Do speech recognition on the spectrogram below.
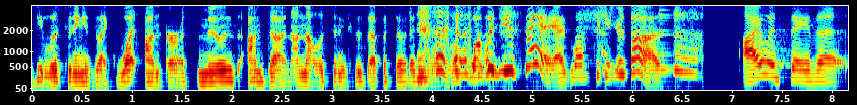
be listening and be like, what on earth? Moons, I'm done. I'm not listening to this episode anymore. like, what would you say? I'd love to get your thoughts. I would say that,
